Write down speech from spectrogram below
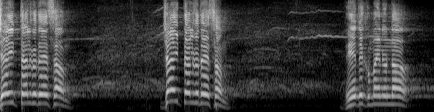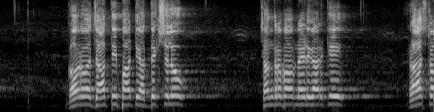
జై తెలుగుదేశం. జై తెలుగుదేశం. వేదికమైనున్న గౌరవ జాతీయ పార్టీ అధ్యక్షులు చంద్రబాబు నాయుడు గారికి రాష్ట్ర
